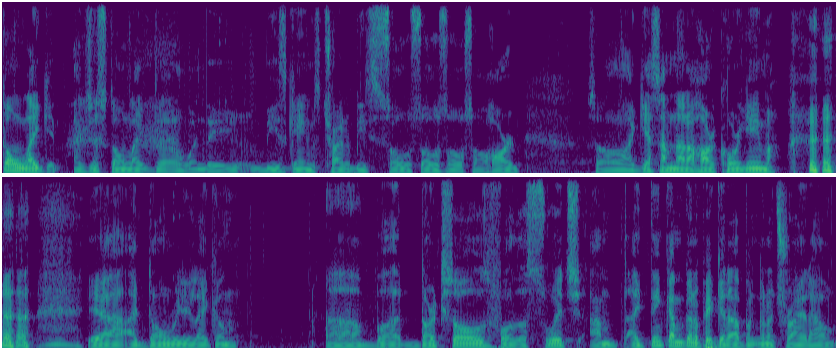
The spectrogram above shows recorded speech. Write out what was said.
don't like it. I just don't like the when they these games try to be so so so so hard. So I guess I'm not a hardcore gamer. yeah, I don't really like them. Uh, but Dark Souls for the Switch, I'm I think I'm gonna pick it up. I'm gonna try it out.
